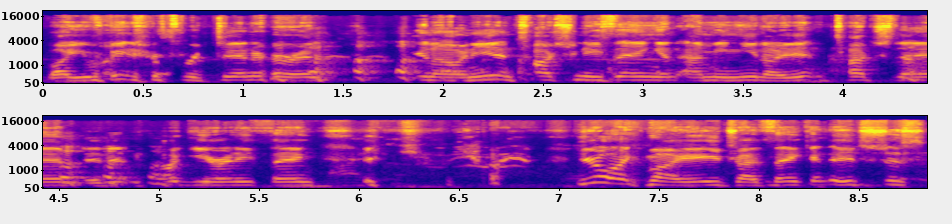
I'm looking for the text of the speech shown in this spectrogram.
while you waited for dinner, and you know, and you didn't touch anything. And I mean, you know, you didn't touch them, they didn't hug you or anything. you're like my age, I think. And it's just,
